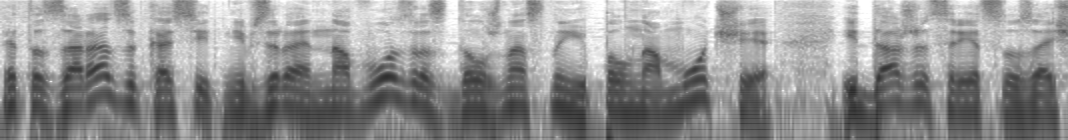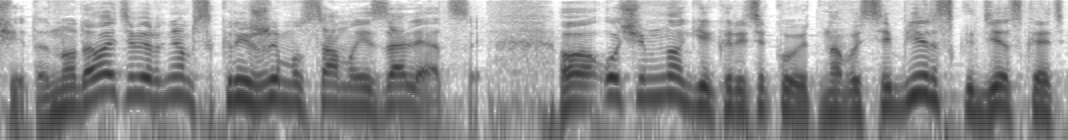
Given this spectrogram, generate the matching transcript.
эта зараза косит, невзирая на возраст, должностные полномочия и даже средства защиты защиты. Но давайте вернемся к режиму самоизоляции. Э, очень многие критикуют Новосибирск, дескать,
